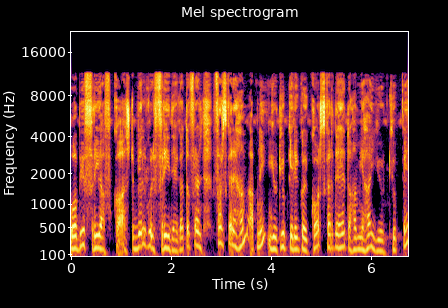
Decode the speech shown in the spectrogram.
वो भी फ्री ऑफ़ कॉस्ट बिल्कुल फ्री देगा। तो फ्रेंड्स फ़र्ज़ करें हम अपने यूट्यूब के लिए कोई कोर्स करते हैं तो हम यहाँ यूट्यूब पे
